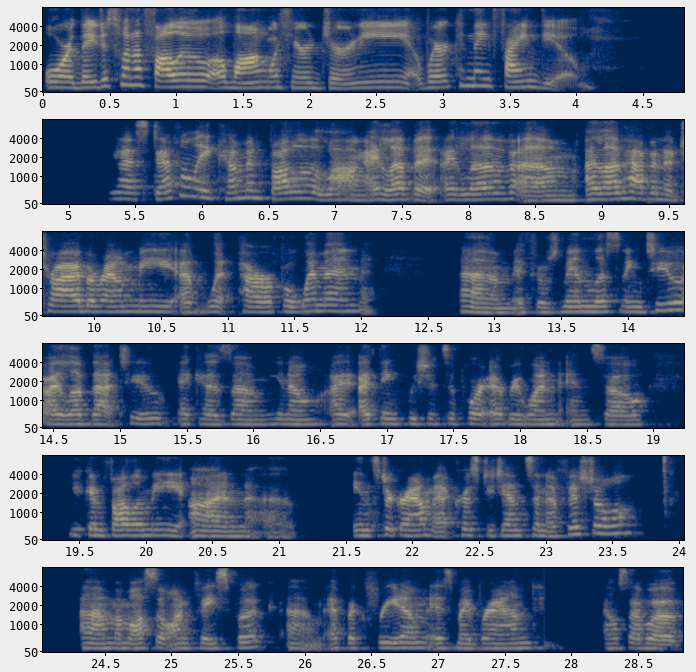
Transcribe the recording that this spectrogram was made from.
or they just want to follow along with your journey, where can they find you? Yes, definitely come and follow along. I love it. I love um, I love having a tribe around me of powerful women. Um, if there's men listening too, I love that too because um, you know I, I, think we should support everyone. And so you can follow me on uh, Instagram at Christy Jensen Official. Um, I'm also on Facebook. Um, Epic Freedom is my brand. I also have a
